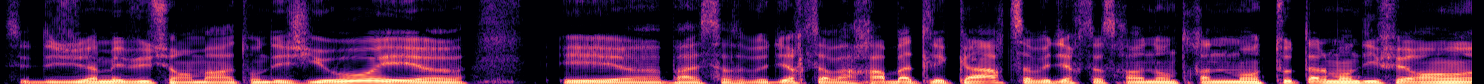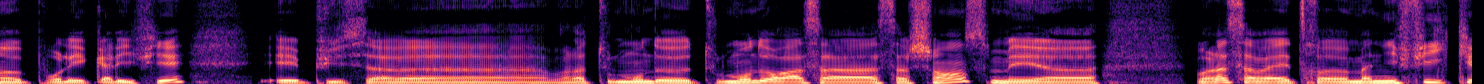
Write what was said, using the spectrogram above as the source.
c'est du jamais vu sur un marathon des JO. Et euh, bah, ça veut dire que ça va rabattre les cartes, ça veut dire que ça sera un entraînement totalement différent euh, pour les qualifier. Et puis ça, voilà, tout le monde, tout le monde aura sa, chance, mais euh, voilà, ça va être magnifique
